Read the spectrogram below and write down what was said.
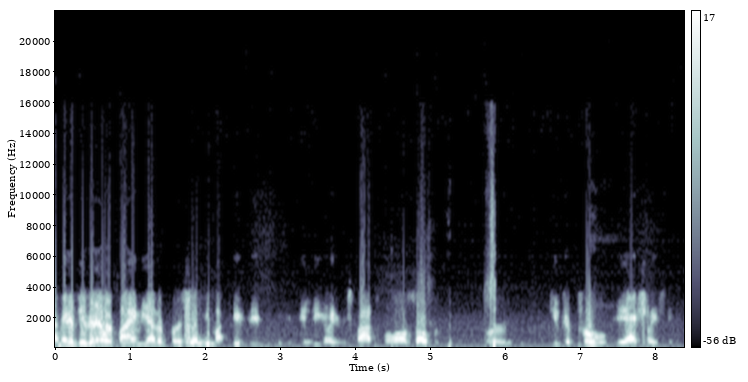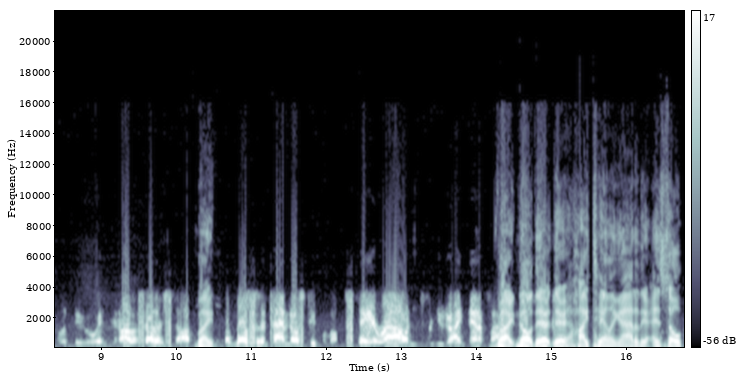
I mean, if you could ever find the other person, he might he'd be, he'd be legally responsible also. For, for you could prove he actually do and, and all this other stuff. Right. But most of the time, those people don't stay around for you to identify. Right. No, they're they're hightailing out of there. And so,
